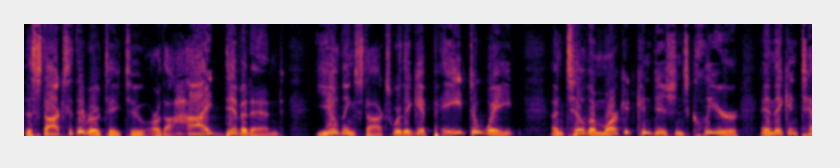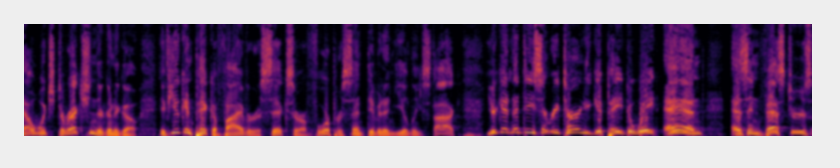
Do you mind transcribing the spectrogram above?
the stocks that they rotate to, are the high dividend yielding stocks where they get paid to wait until the market conditions clear and they can tell which direction they're going to go. If you can pick a five or a six or a four percent dividend yielding stock, you're getting a decent return. You get paid to wait. And as investors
